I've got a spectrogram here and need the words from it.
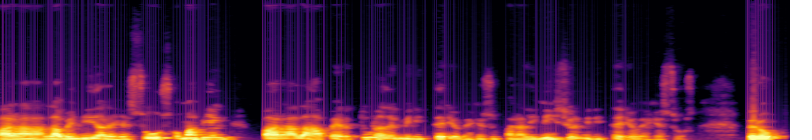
para la venida de Jesús, o más bien para la apertura del ministerio de Jesús, para el inicio del ministerio de Jesús. Pero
